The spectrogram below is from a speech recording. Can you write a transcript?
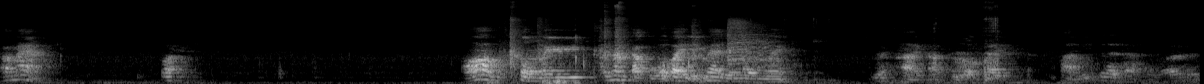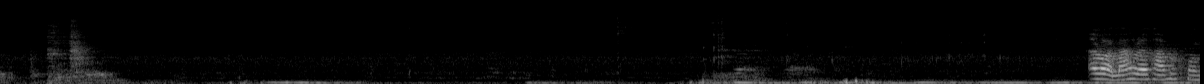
ครับแม่อ๋อ ส่งไอ้ไอ้นั่นกลับหัวไปดิแม่จะงงเลยเลือกถ่ายกลับหัวไปถ่ายมิเตอร์กลับหัว อร่อยมากเลยครับทุกคน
